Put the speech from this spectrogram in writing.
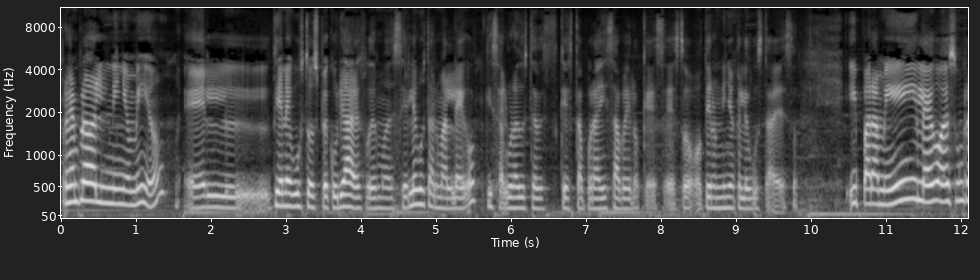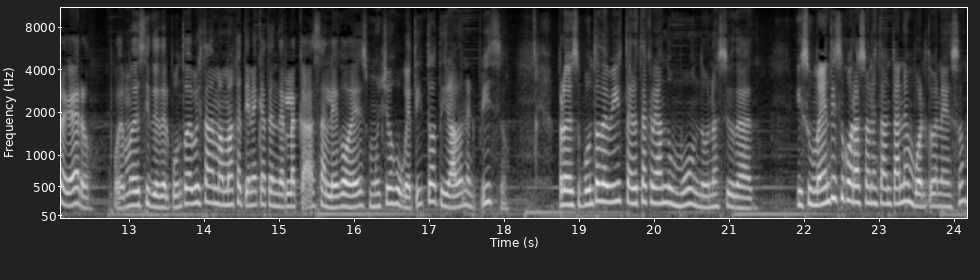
Por ejemplo, el niño mío, él tiene gustos peculiares, podemos decir. Le gusta el mal Lego. Quizá alguna de ustedes que está por ahí sabe lo que es eso o tiene un niño que le gusta eso. Y para mí Lego es un reguero podemos decir desde el punto de vista de mamá que tiene que atender la casa, Lego es mucho juguetito tirado en el piso. Pero desde su punto de vista, él está creando un mundo, una ciudad. Y su mente y su corazón están tan envueltos en eso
